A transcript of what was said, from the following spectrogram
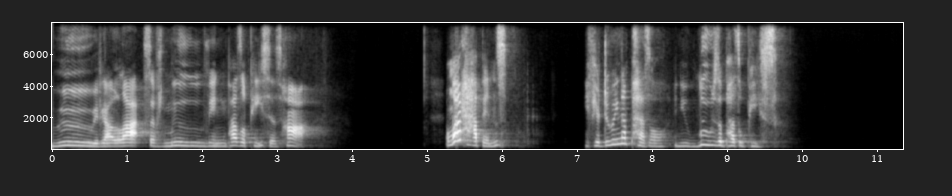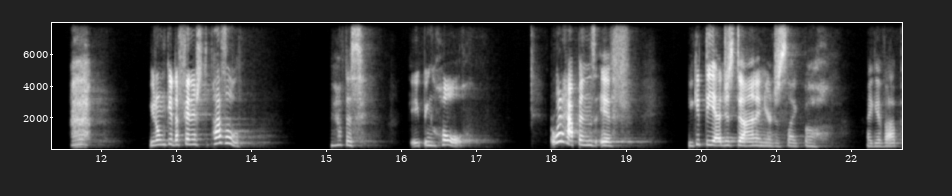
Ooh, we've got lots of moving puzzle pieces, huh? And what happens if you're doing a puzzle and you lose a puzzle piece? you don't get to finish the puzzle. You have this gaping hole. Or what happens if you get the edges done and you're just like, oh, I give up?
